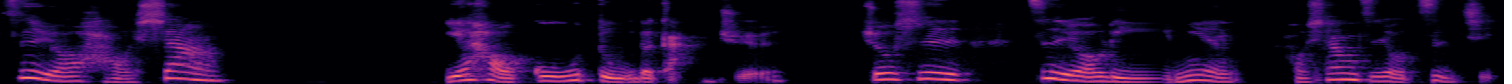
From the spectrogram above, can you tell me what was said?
自由好像也好孤独的感觉，就是自由里面好像只有自己，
